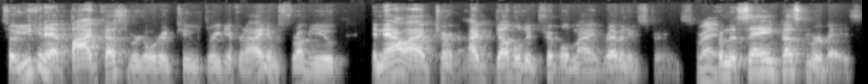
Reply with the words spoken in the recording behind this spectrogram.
So you can have five customers ordering two, three different items from you, and now I've turned, I've doubled and tripled my revenue streams right. from the same customer base,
